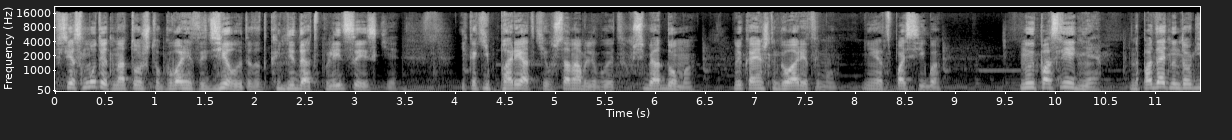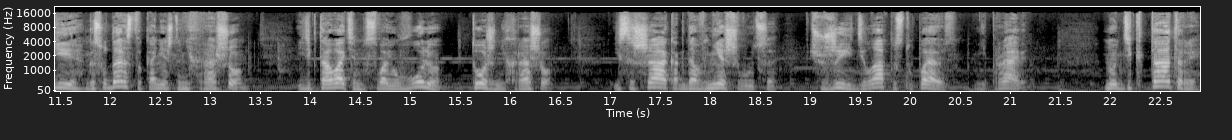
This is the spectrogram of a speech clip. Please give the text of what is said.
Все смотрят на то, что говорит и делает этот кандидат в полицейские. И какие порядки устанавливает у себя дома. Ну и, конечно, говорит ему, нет, спасибо. Ну и последнее. Нападать на другие государства, конечно, нехорошо. И диктовать им свою волю тоже нехорошо. И США, когда вмешиваются в чужие дела, поступают неправильно. Но диктаторы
